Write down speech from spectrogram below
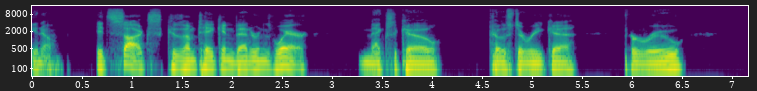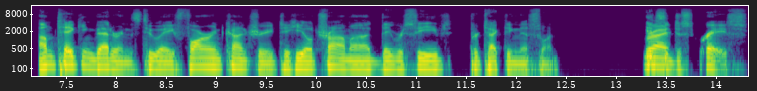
you know, it sucks because I'm taking veterans where? Mexico, Costa Rica, Peru. I'm taking veterans to a foreign country to heal trauma they received protecting this one. It's right. a disgrace.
